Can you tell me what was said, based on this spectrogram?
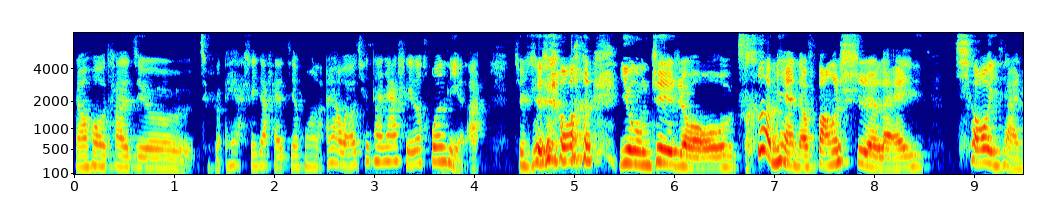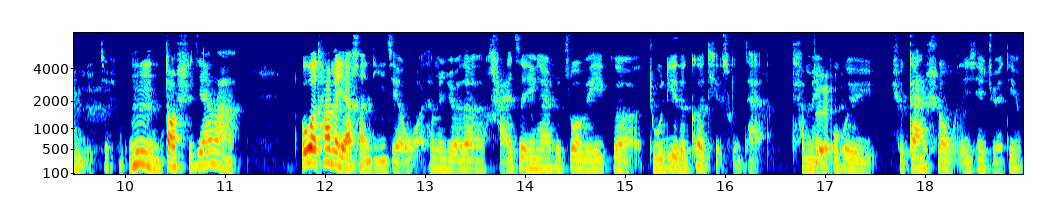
然后他就就说：“哎呀，谁家孩子结婚了？哎呀，我要去参加谁的婚礼了？”就这种 用这种侧面的方式来敲一下你，就是嗯，到时间了。不过他们也很理解我，他们觉得孩子应该是作为一个独立的个体存在的，他们也不会去干涉我的一些决定。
